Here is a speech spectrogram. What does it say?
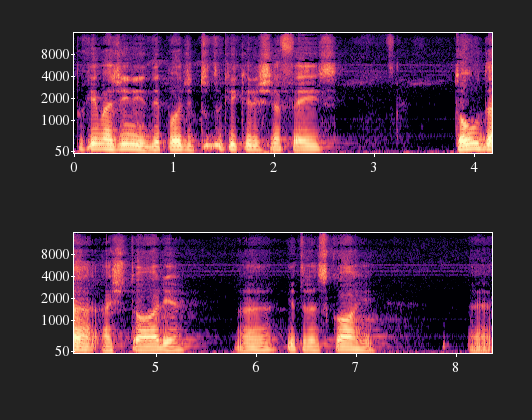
Porque imagine, depois de tudo que Krishna fez, toda a história né, que transcorre é,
